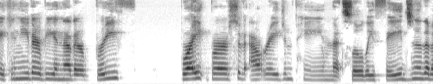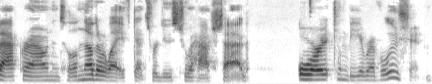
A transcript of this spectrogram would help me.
It can either be another brief, bright burst of outrage and pain that slowly fades into the background until another life gets reduced to a hashtag, or it can be a revolution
